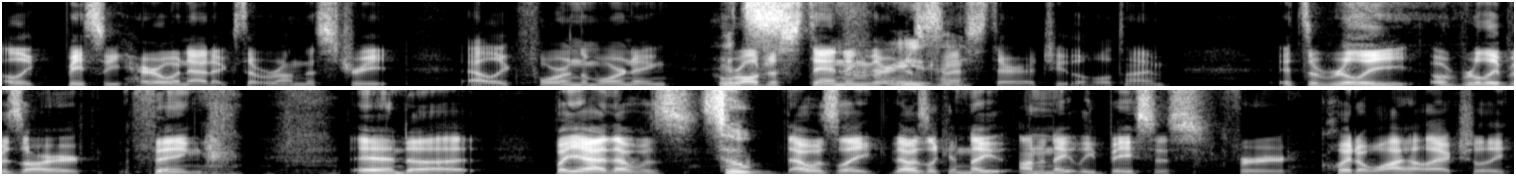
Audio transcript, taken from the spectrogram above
uh, like basically heroin addicts that were on the street at like four in the morning who were all just standing there and just kind of stare at you the whole time. It's a really a really bizarre thing, and uh, but yeah, that was So that was like that was like a night on a nightly basis for quite a while actually.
